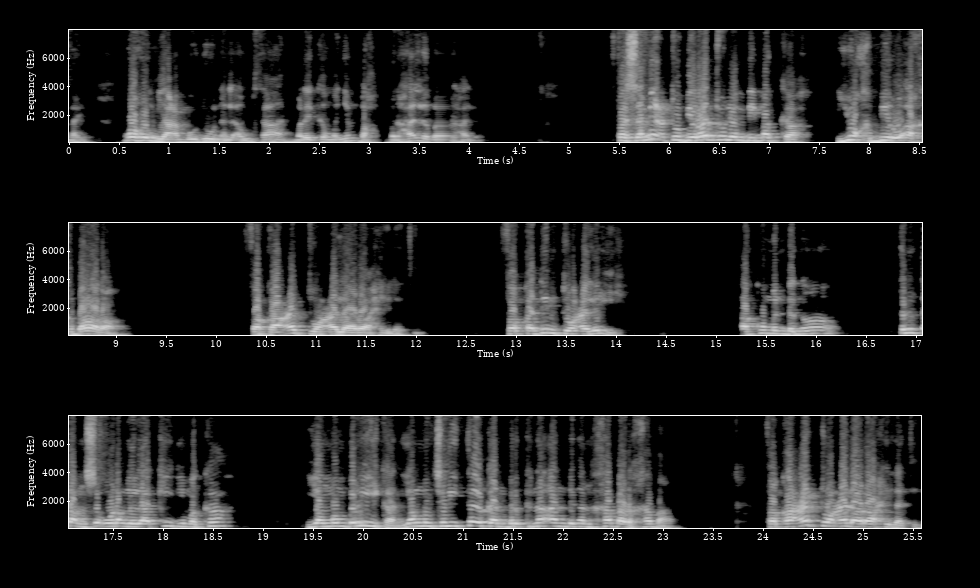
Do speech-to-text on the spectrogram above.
Baik. Wahum ya'budun al-awthan. Mereka menyembah berhala-berhala. Fasami'tu bi rajulin bi Makkah yukhbiru akhbara. Faqa'adtu ala rahilati. Faqadimtu alaih. Aku mendengar tentang seorang lelaki di Mekah yang memberikan, yang menceritakan berkenaan dengan khabar-khabar. Faqa'adtu ala rahilati.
